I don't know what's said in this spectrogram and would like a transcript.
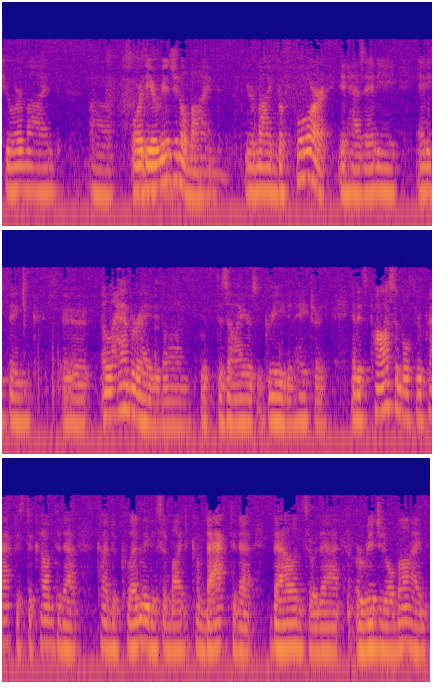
pure mind, uh, or the original mind. Your mind before it has any anything uh, elaborated on with desires of greed and hatred. And it's possible through practice to come to that kind of cleanliness of mind, to come back to that balance or that original mind.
